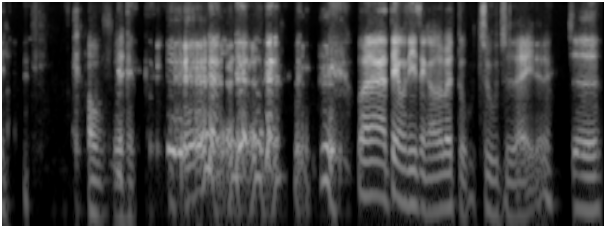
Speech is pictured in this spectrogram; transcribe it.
的。靠北，或者那个电扶梯整个都被堵住之类的，这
